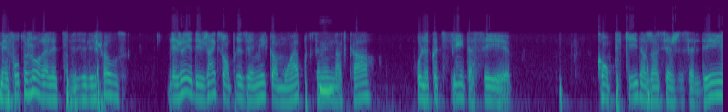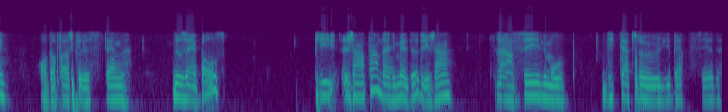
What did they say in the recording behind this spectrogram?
Mais il faut toujours relativiser les choses. Déjà, il y a des gens qui sont prisonniers comme moi, prisonniers de mm. notre corps, où le quotidien est assez euh, compliqué dans un CHSLD. On doit faire ce que le système nous impose. Puis j'entends dans les médias des gens lancer le mot dictature, liberticide.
